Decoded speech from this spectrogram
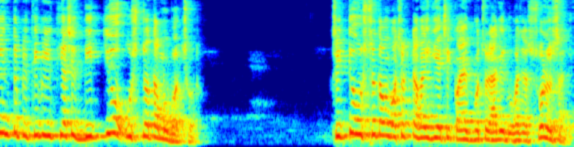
কিন্তু পৃথিবীর ইতিহাসে দ্বিতীয় উষ্ণতম বছর। তৃতীয় উষ্ণতম বছরটা হয়ে গিয়েছে কয়েক বছর আগে দু হাজার ষোলো সালে।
